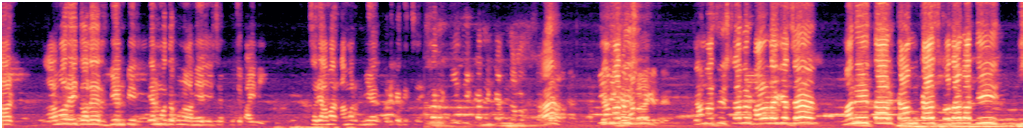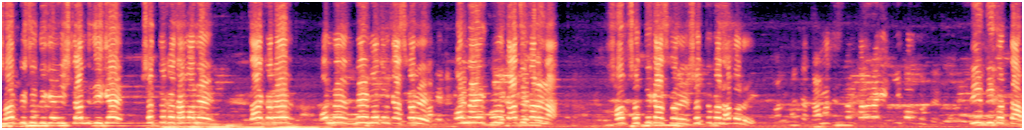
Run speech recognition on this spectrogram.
আর আমার এই দলের বিএনপির এর মধ্যে কোনো আমি এই খুঁজে পাইনি। সরি আমার আমার মেয়ে পরীক্ষা দিচ্ছে। জামাত হ্যাঁ? জামাত? ইসলামের ভালো লেগেছে। মানে তার কাম কাজ কথাবার্তি সবকিছু দিকে ইসলাম দিকে সত্য কথা বলে। যা করে অন্যায় ন্যায় মতন কাজ করে। অন্যায়ের কোনো কাজই করে না। সব সত্যি কাজ করে সত্য কথা বলে। আচ্ছা জামাত ইসলাম করার আগে কি দল করতেন? বিএনপি করতাম।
